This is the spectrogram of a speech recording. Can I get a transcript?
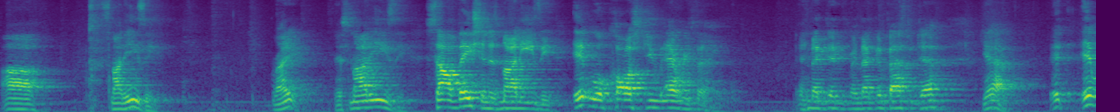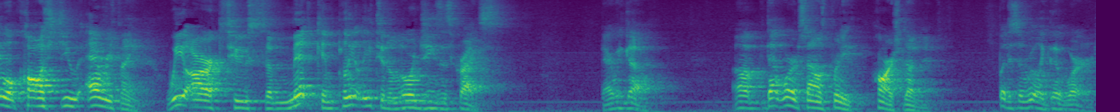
Uh, it's not easy. Right? It's not easy. Salvation is not easy. It will cost you everything. Isn't that good, isn't that good Pastor Jeff? Yeah. It, it will cost you everything. We are to submit completely to the Lord Jesus Christ. There we go. Um, that word sounds pretty harsh, doesn't it? But it's a really good word.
